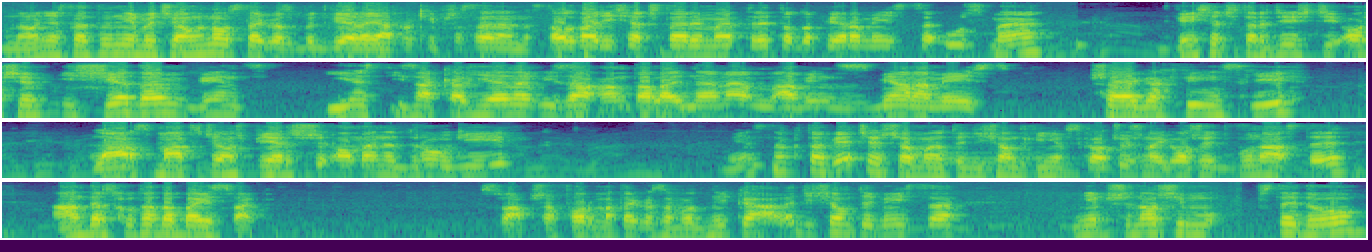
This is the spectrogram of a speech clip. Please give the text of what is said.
No niestety nie wyciągnął z tego zbyt wiele jako Kipszosen. 124 metry to dopiero miejsce ósme. 248 i 7, więc jest i za Kalienem i za Antalainenem, a więc zmiana miejsc w szeregach fińskich. Lars Matt wciąż pierwszy, Omen drugi. Więc no kto wiecie, czy Omen do tej dziesiątki nie wskoczył, już najgorzej 12. Anders Huta do Basefuck. Słabsza forma tego zawodnika, ale dziesiąte miejsce nie przynosi mu wstydu.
